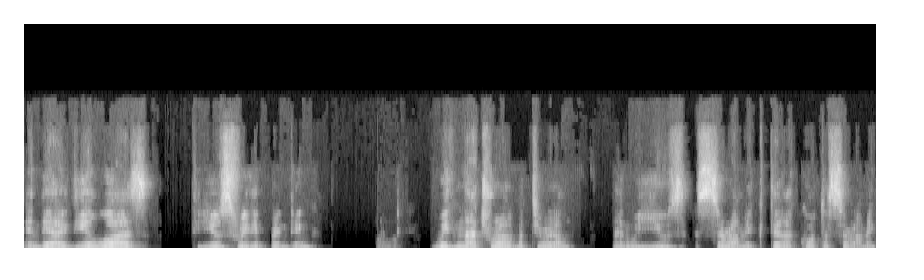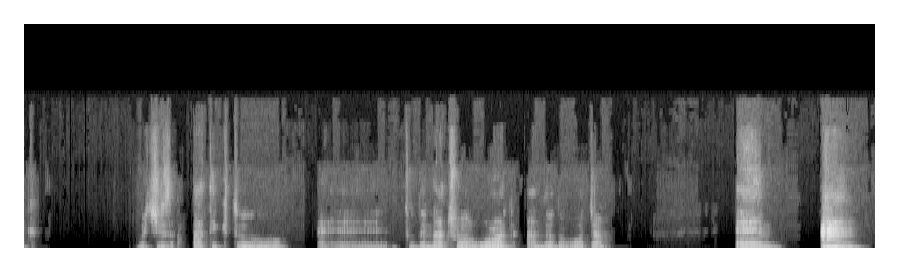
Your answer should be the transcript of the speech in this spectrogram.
And the idea was to use 3D printing with natural material. And we use ceramic, terracotta ceramic, which is apathic to, uh, to the natural world under the water. And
